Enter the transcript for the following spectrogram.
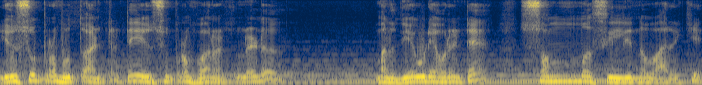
యేసు ప్రభుతో అంటే యేసు ప్రభు అంటున్నాడు మన దేవుడు ఎవరంటే సొమ్మసిల్లిన వారికి.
